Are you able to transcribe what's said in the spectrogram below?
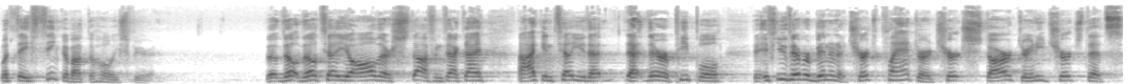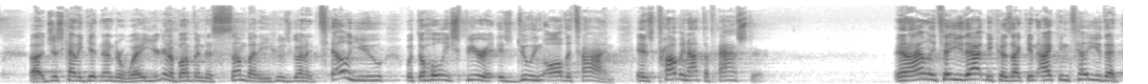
what they think about the Holy Spirit. They'll, they'll tell you all their stuff. In fact, I, I can tell you that, that there are people, if you've ever been in a church plant or a church start or any church that's uh, just kind of getting underway, you're going to bump into somebody who's going to tell you what the Holy Spirit is doing all the time. And it's probably not the pastor. And I only tell you that because I can, I can tell you that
